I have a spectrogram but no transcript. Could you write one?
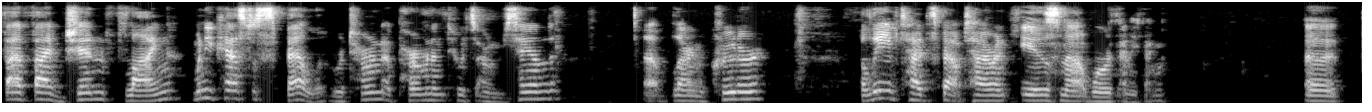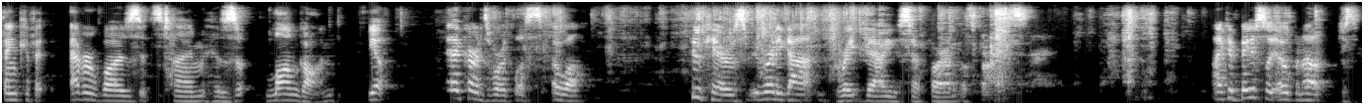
5 5 Djinn Flying. When you cast a spell, return a permanent to its owner's hand. Uh, Blaring Recruiter, believe Tide Spout Tyrant is not worth anything. Uh, think of it ever was, its time has long gone. Yep, that card's worthless. Oh well. Who cares? We've already got great value so far out of this box. I could basically open up just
